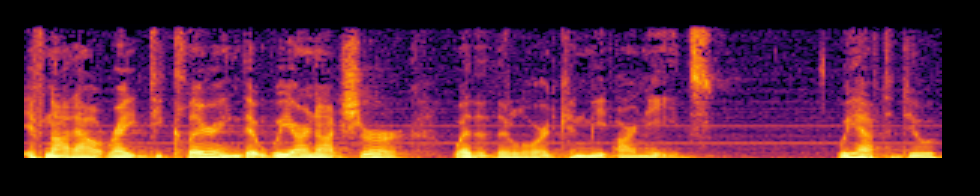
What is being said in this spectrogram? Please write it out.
if not outright declaring, that we are not sure whether the Lord can meet our needs. We have to do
